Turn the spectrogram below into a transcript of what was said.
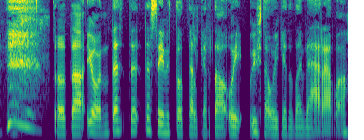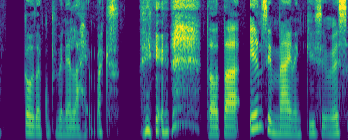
tota, joo, no tä, tä, tässä ei nyt ole tällä kertaa oi, yhtä oikeaa tai väärää, vaan koetaan kumpi menee lähemmäksi. tota, ensimmäinen kysymys.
